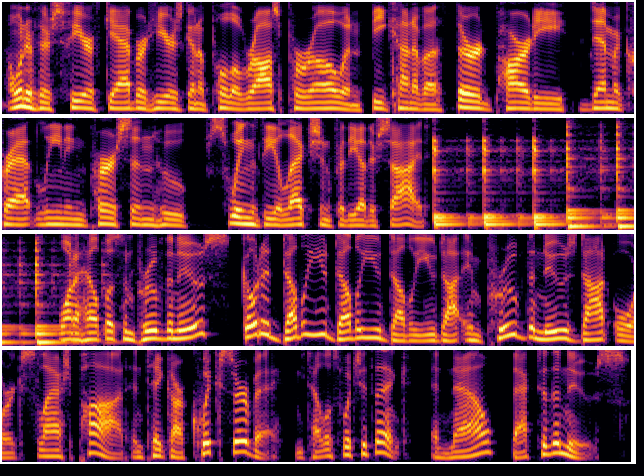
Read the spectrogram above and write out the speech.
I wonder if there's fear if Gabbard here is going to pull a Ross Perot and be kind of a third party Democrat leaning person who swings the election for the other side. Want to help us improve the news? Go to www.improvethenews.org slash pod and take our quick survey and tell us what you think. And now, back to the news.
